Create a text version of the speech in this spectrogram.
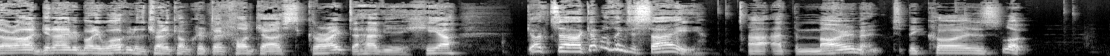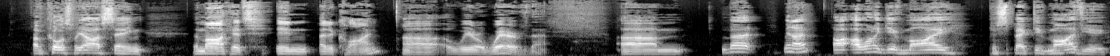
All right, g'day everybody. Welcome to the Trader Cobb Crypto Podcast. Great to have you here. Got uh, a couple of things to say uh, at the moment because, look, of course, we are seeing the market in a decline. Uh, we're aware of that, um, but you know, I, I want to give my perspective, my view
